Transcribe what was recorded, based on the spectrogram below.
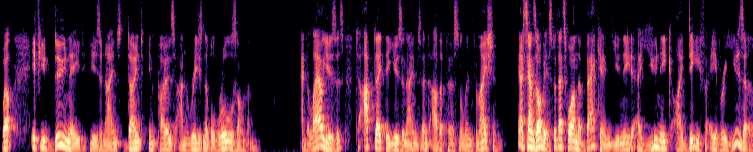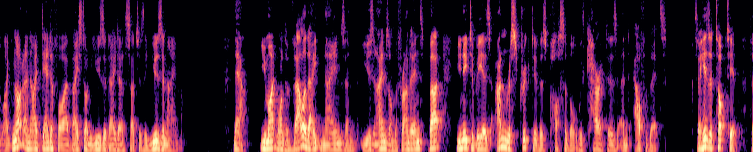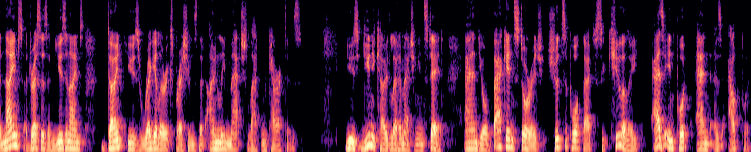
Well, if you do need usernames, don't impose unreasonable rules on them. And allow users to update their usernames and other personal information. It sounds obvious, but that's why on the back end, you need a unique ID for every user, like not an identifier based on user data such as a username. Now, you might want to validate names and usernames on the front end, but you need to be as unrestrictive as possible with characters and alphabets. So here's a top tip. For names, addresses, and usernames, don't use regular expressions that only match Latin characters. Use Unicode letter matching instead, and your backend storage should support that securely as input and as output.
